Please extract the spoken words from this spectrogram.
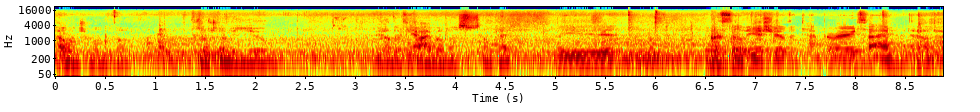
eligible to vote. So it's gonna be you, the other five of us, okay? There's still the issue of the temporary sign. I don't know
